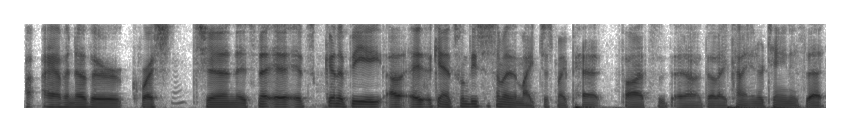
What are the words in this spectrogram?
I have another question. It's it's going to be uh, again. It's one. These are some of my just my pet thoughts uh, that I kind of entertain. Is that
